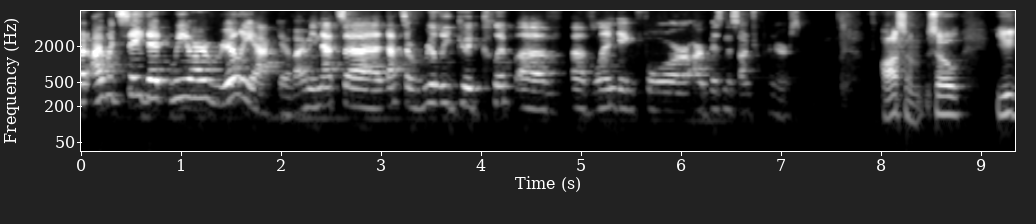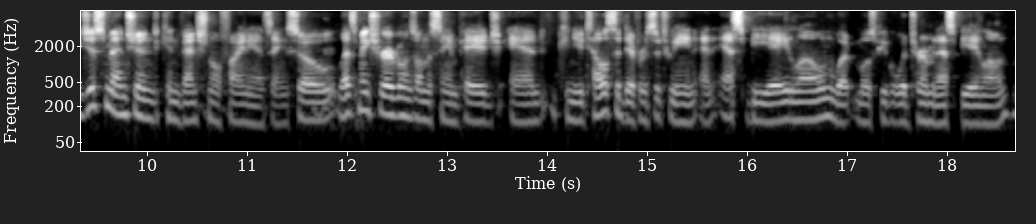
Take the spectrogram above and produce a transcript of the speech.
but i would say that we are really active i mean that's a that's a really good clip of of lending for our business entrepreneurs awesome so you just mentioned conventional financing. So mm-hmm. let's make sure everyone's on the same page. And can you tell us the difference between an SBA loan, what most people would term an SBA loan,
